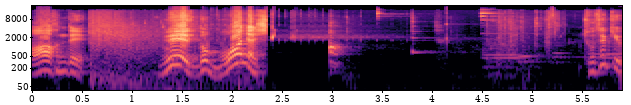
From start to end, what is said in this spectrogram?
아 근데 왜 너 뭐하냐 씨. 저 새끼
